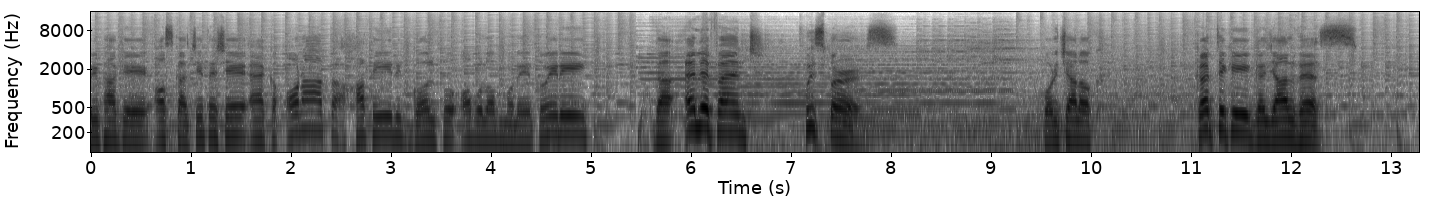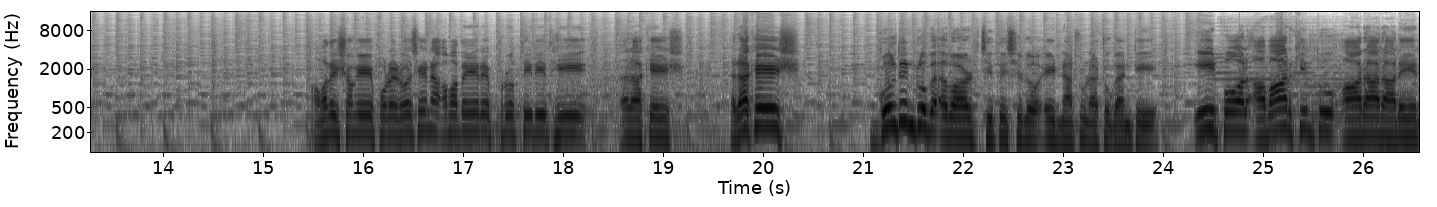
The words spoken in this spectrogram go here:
বিভাগে অস্কার জিতেছে এক অনাথ হাতির গল্প অবলম্বনে তৈরি দ্য এলিফ্যান্ট হুইসপার্স। পরিচালক কার্তিকি গঞ্জালভেস। আমাদের সঙ্গে পড়ে রয়েছেন আমাদের প্রতিনিধি Rakesh. Rakesh golden globe award জিতেছিল এই নাটু নাটু গানটি। এরপর আবার কিন্তু আর আর আর এর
